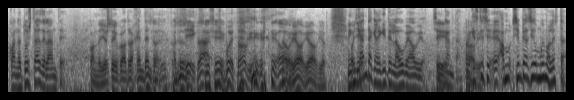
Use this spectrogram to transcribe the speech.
cuando tú estás delante, cuando yo estoy con otra gente, entonces. cuando- sí, claro, sí, sí. supuesto, obvio. Obvio. obvio, obvio. Me Oye, encanta que le quiten la V obvio. Sí, Me encanta. Porque es obvio. que se- eh, siempre ha sido muy molesta.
